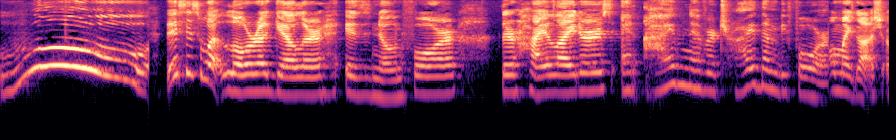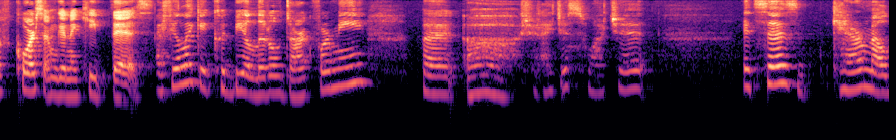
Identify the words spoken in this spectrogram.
Ooh! This is what Laura Geller is known for. They're highlighters and I've never tried them before. Oh my gosh, of course I'm gonna keep this. I feel like it could be a little dark for me, but oh, should I just swatch it? It says caramel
